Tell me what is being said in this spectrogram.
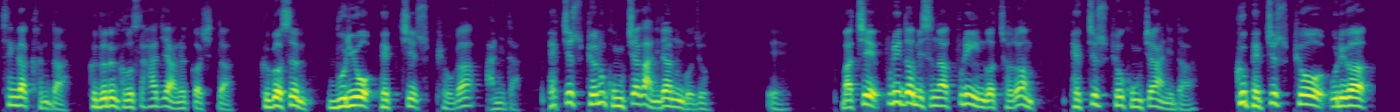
생각한다. 그들은 그것을 하지 않을 것이다. 그것은 무료 백지 수표가 아니다. 백지 수표는 공짜가 아니라는 거죠. 예. 마치 프리덤 이스나 프리인 것처럼 백지 수표 공짜 아니다. 그 백지 수표 우리가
